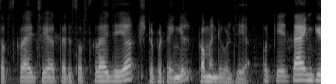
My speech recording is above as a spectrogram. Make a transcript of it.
സബ്സ്ക്രൈബ് ചെയ്യാത്തവർ സബ്സ്ക്രൈബ് ചെയ്യുക ഇഷ്ടപ്പെട്ടെങ്കിൽ കമന്റുകൾ ചെയ്യുക. ഓക്കെ താങ്ക്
